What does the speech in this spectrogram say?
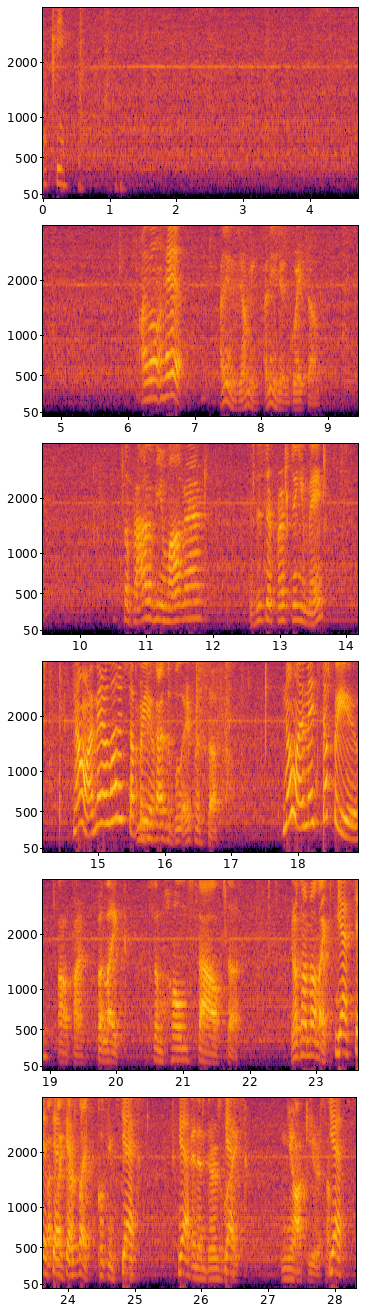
Let's see. I won't hit. I think it's yummy. I think you did a great job. So proud of you, Mom, man. Is this the first thing you made? No, I made a lot of stuff I for mean, you. besides the blue apron stuff. No, I made stuff for you. Oh, fine. But like some home style stuff. You know what I'm talking about? Like Yes, yes, like, yes, like, yes. There's like cooking steak. Yes. Yes. And then there's yes. like gnocchi or something. Yes.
